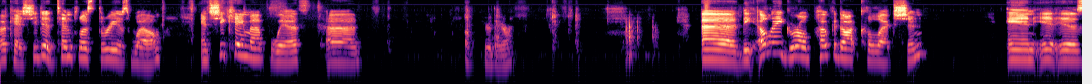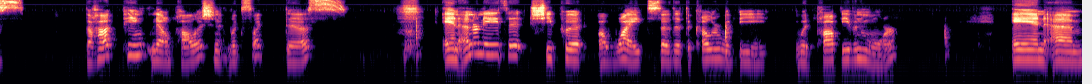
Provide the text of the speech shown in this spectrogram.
Okay, she did 10 plus 3 as well. And she came up with, uh, oh, here they are. Uh, the LA Girl Polka Dot Collection. And it is the hot pink nail polish and it looks like this. And underneath it, she put a white so that the color would be, would pop even more. And um,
